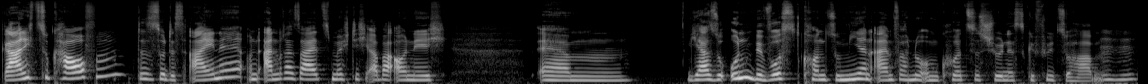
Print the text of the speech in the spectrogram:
gar nicht zu kaufen. Das ist so das eine. Und andererseits möchte ich aber auch nicht ähm, ja so unbewusst konsumieren, einfach nur um ein kurzes, schönes Gefühl zu haben. Mhm.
